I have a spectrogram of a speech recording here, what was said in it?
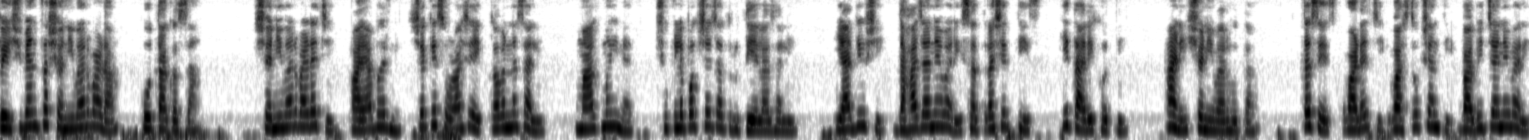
पेशव्यांचा शनिवार वाडा होता कसा? शनिवार वाड्याची पायाभरणी शके सोळाशे एक्कावन्न साली माघ महिन्यात शुक्ल पक्षाच्या तृतीयेला झाली. या दिवशी दहा जानेवारी सतराशे तीस ही तारीख होती आणि शनिवार होता. तसेच वाड्याची वास्तुकशांती बावीस जानेवारी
